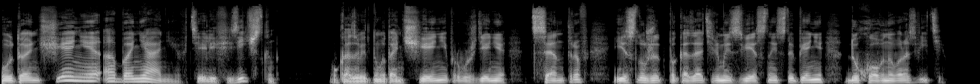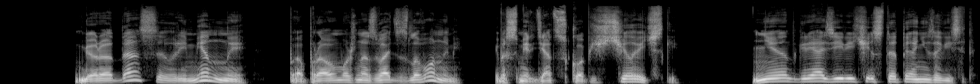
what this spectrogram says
Утончение обоняния в теле физическом указывает на утончение и пробуждение центров и служит показателем известной ступени духовного развития. Города современные по праву можно назвать зловонными, ибо смердят скопища человеческие. Не от грязи или чистоты они зависят,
